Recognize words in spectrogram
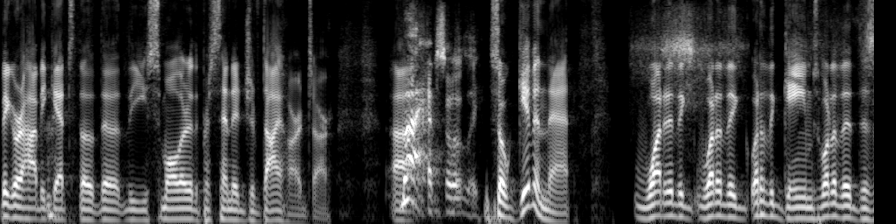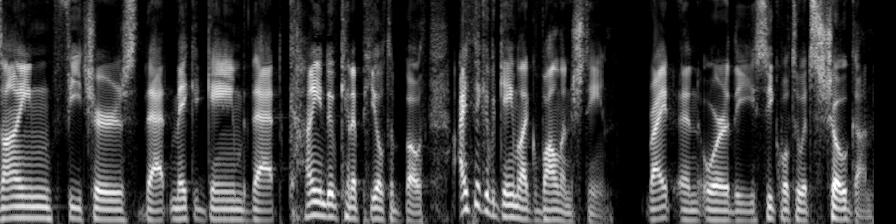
bigger a hobby gets, the, the the smaller the percentage of diehards are. right. Absolutely. So given that, what are the what are the what are the games? What are the design features that make a game that kind of can appeal to both? I think of a game like Wallenstein, right, and or the sequel to its Shogun.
